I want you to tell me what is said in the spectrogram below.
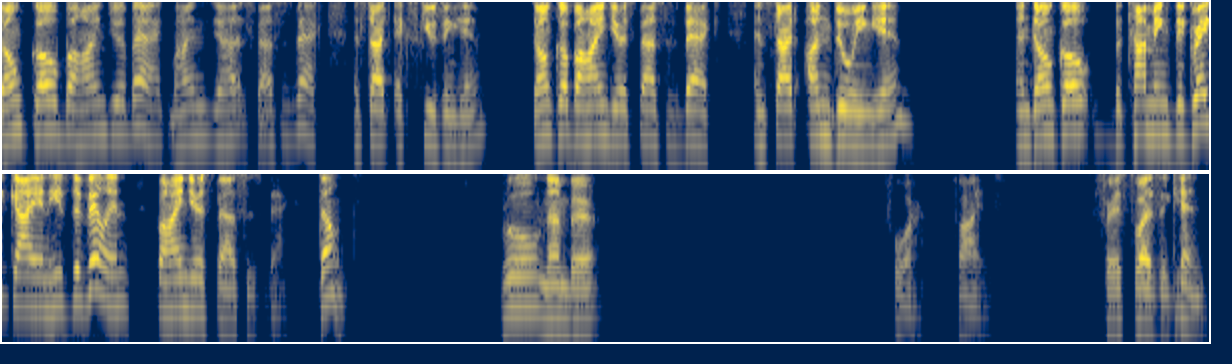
don't go behind your back, behind your spouse's back and start excusing him. Don't go behind your spouse's back and start undoing him. And don't go becoming the great guy and he's the villain behind your spouse's back. Don't. Rule number four, five. First was again,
